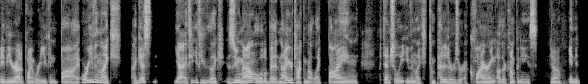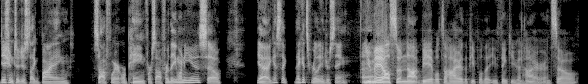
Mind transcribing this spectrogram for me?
maybe you're at a point where you can buy or even like i guess yeah if if you like zoom out a little bit now you're talking about like buying potentially even like competitors or acquiring other companies yeah. in addition to just like buying software or paying for software that you want to use so yeah i guess like that gets really interesting you um, may also not be able to hire the people that you think you can hire and so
